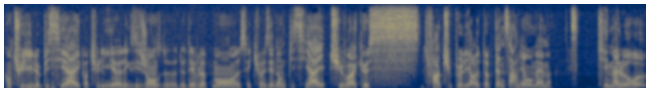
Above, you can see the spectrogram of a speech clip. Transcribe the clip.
Quand tu lis le PCI, quand tu lis euh, l'exigence de, développement euh, sécurisé dans le PCI, tu vois que, enfin, tu peux lire le top 10, ça revient au même. Ce qui est malheureux,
